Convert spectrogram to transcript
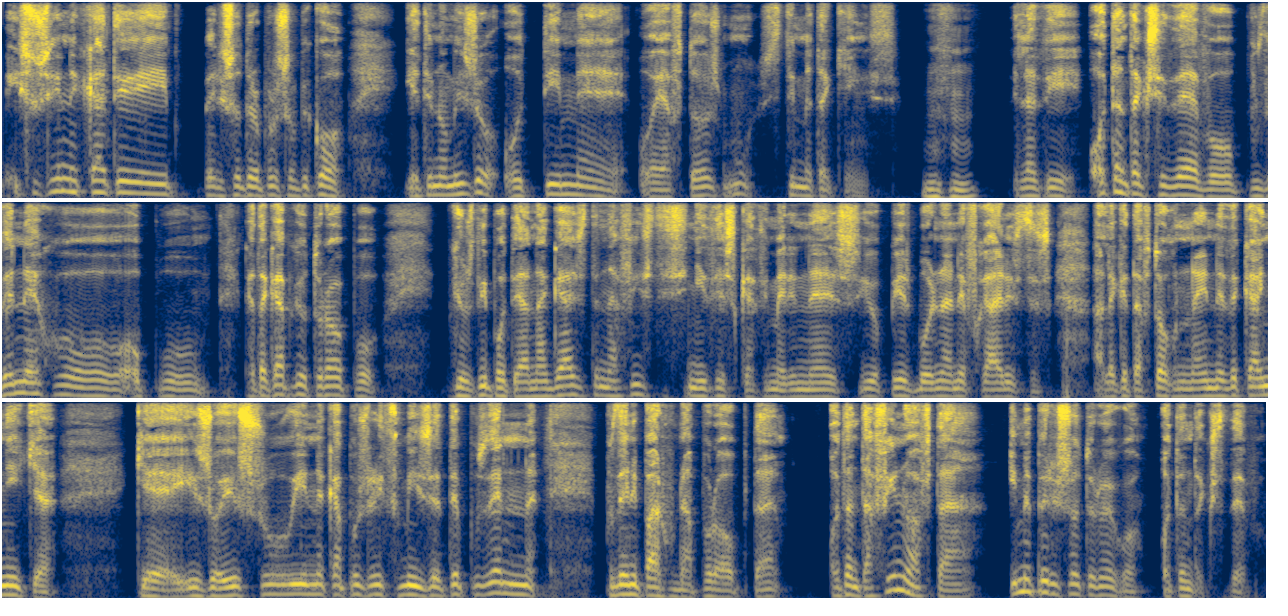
ίσως είναι κάτι περισσότερο προσωπικό γιατί νομίζω ότι είμαι ο εαυτός μου στη μετακινηση Δηλαδή όταν ταξιδεύω που δεν έχω όπου κατά κάποιο τρόπο οποιοδήποτε αναγκάζεται να αφήσει τις συνήθειες καθημερινές οι οποίες μπορεί να είναι ευχάριστες αλλά και ταυτόχρονα να είναι δεκανίκια και η ζωή σου είναι κάπως ρυθμίζεται που δεν, που δεν υπάρχουν απρόπτα όταν τα αφήνω αυτά είμαι περισσότερο εγώ όταν ταξιδεύω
